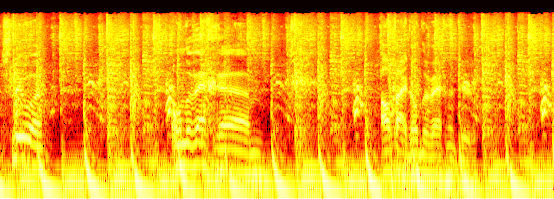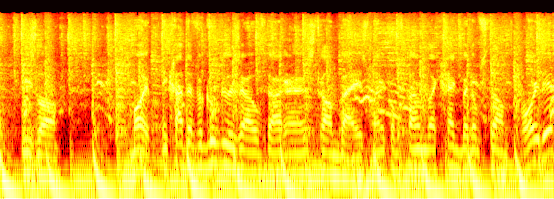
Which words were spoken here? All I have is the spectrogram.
Sluwe. Onderweg. ehm, altijd onderweg natuurlijk. Friesland. Mooi. Ik ga het even googlen zo of daar een strand bij is. Maar dat komt gewoon omdat ik gek ben op strand. Hoor je dit?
